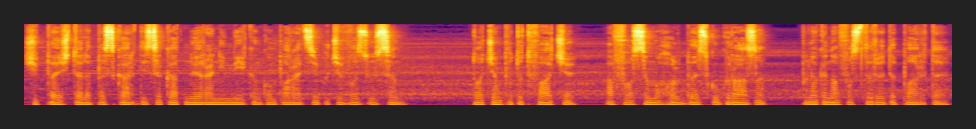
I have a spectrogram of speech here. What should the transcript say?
și peștele pescar disecat nu era nimic în comparație cu ce văzusem. Tot ce am putut face a fost să mă holbesc cu groază până când am fost râd departe.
